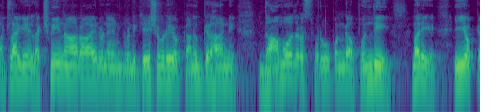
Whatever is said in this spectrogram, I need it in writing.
అట్లాగే లక్ష్మీనారాయణుడు అయినటువంటి కేశవుడి యొక్క అనుగ్రహాన్ని దామోదర స్వరూపంగా పొంది మరి ఈ యొక్క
